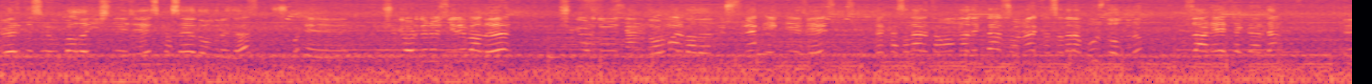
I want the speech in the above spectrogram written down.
güvertesine bu balığı işleyeceğiz. Kasaya dolduracağız. Şu, e, gördüğünüz iri balığı şu gördüğünüz yani normal balığın üstüne ekleyeceğiz. Ve kasaları tamamladıktan sonra kasalara buz doldurup buzhaneye tekrardan e,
